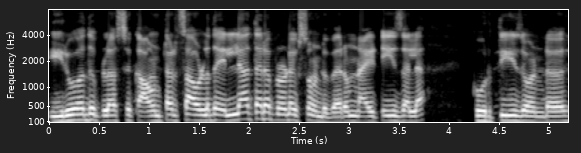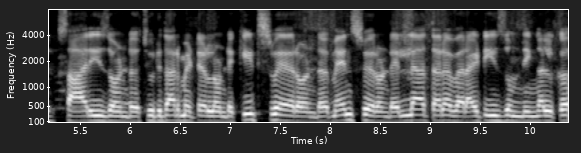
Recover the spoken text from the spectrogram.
ഇരുപത് പ്ലസ് കൗണ്ടേഴ്സാണ് ഉള്ളത്. എല്ലാത്തര പ്രോഡക്ട്സും ഉണ്ട്. വെറും നൈറ്റീസ് അല്ല. കുർത്തീസ് ഉണ്ട് സാരീസ് ഉണ്ട് ചുരിദാർ മെറ്റീരിയൽ ഉണ്ട് കിഡ്സ് വെയർ ഉണ്ട് മെൻസ് വെയർ ഉണ്ട് എല്ലാ തരം വെറൈറ്റീസും നിങ്ങൾക്ക്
